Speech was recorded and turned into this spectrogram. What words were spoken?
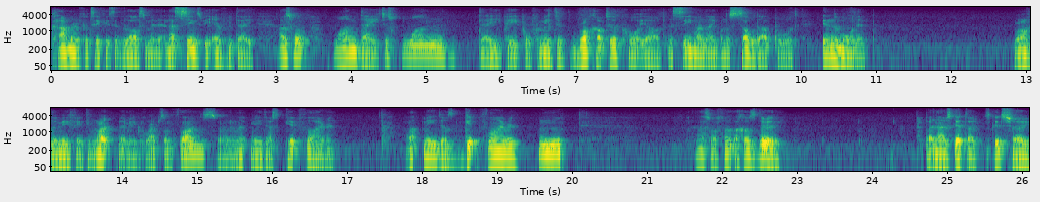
clamoring for tickets at the last minute, and that seems to be every day. I just want one day, just one day, people, for me to rock up to the courtyard and see my name on the sold out board in the morning. Rather than me thinking, right, let me grab some flyers and let me just get flying. Let me just get flying. Mm. That's what I felt like I was doing. But no, it's good though. It's a good show.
